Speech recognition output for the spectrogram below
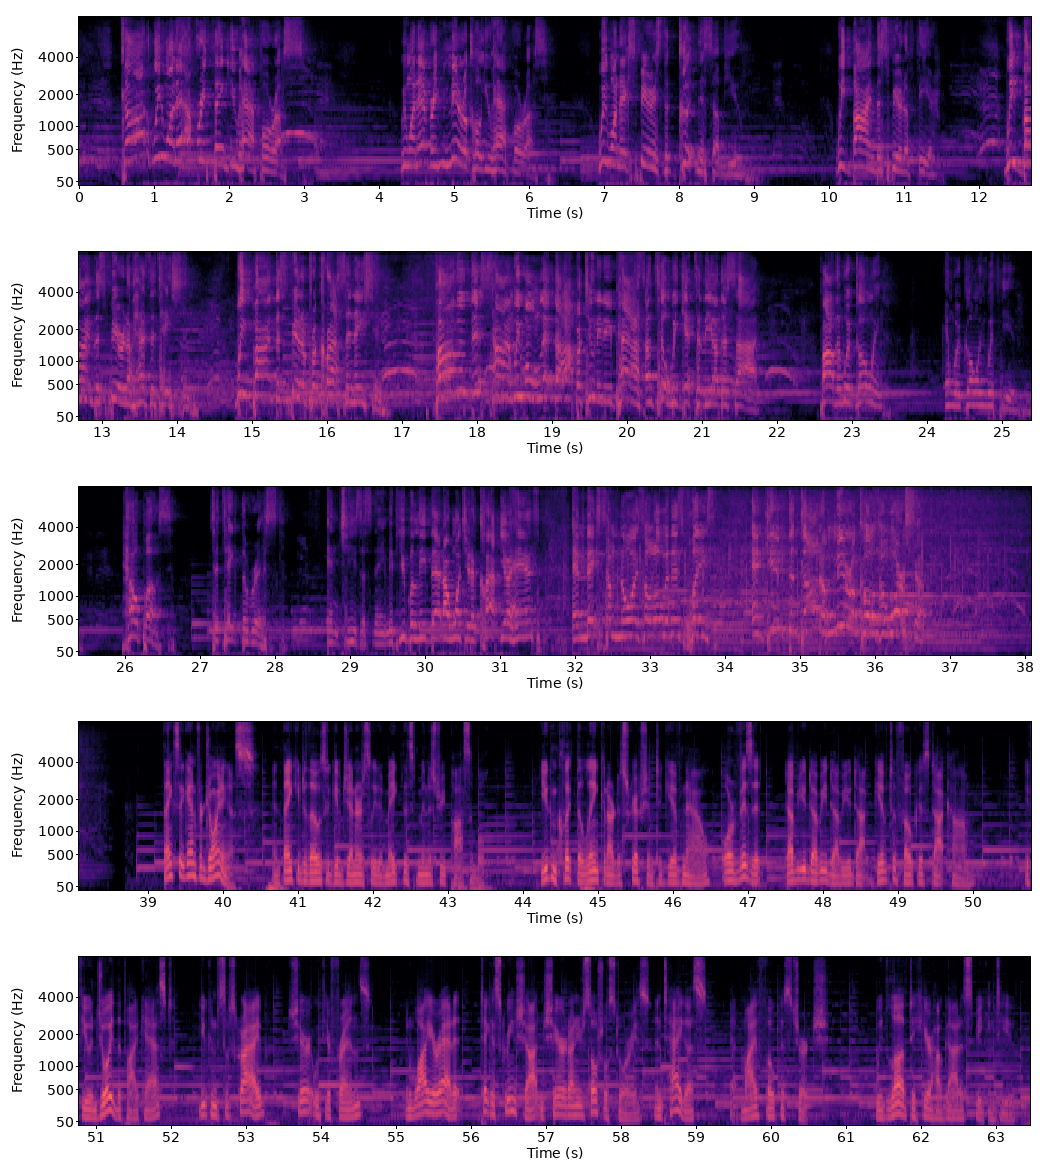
God, we want everything you have for us. We want every miracle you have for us. We want to experience the goodness of you. We bind the spirit of fear. We bind the spirit of hesitation. We bind the spirit of procrastination. Father, this time we won't let the opportunity pass until we get to the other side. Father, we're going and we're going with you. Help us to take the risk in Jesus' name. If you believe that, I want you to clap your hands and make some noise all over this place and give the God of miracles a worship. Thanks again for joining us, and thank you to those who give generously to make this ministry possible. You can click the link in our description to give now or visit www.givetofocus.com. If you enjoyed the podcast, you can subscribe, share it with your friends, and while you're at it, take a screenshot and share it on your social stories and tag us at My Focus Church. We'd love to hear how God is speaking to you.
